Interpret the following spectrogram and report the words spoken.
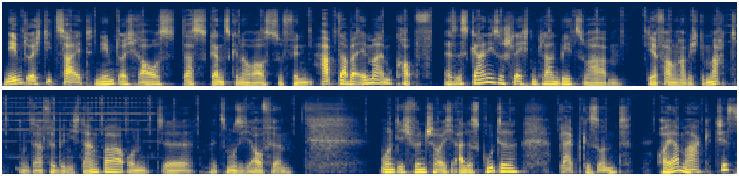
Nehmt euch die Zeit, nehmt euch raus, das ganz genau rauszufinden. Habt aber immer im Kopf, es ist gar nicht so schlecht, einen Plan B zu haben. Die Erfahrung habe ich gemacht und dafür bin ich dankbar und äh, jetzt muss ich aufhören. Und ich wünsche euch alles Gute, bleibt gesund. Euer Marc, tschüss.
